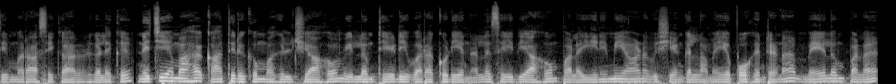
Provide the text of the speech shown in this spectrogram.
சிம்மராசிக்காரர்களுக்கு நிச்சயமாக காத்திருக்கும் மகிழ்ச்சியாகவும் இல்லம் தேடி வரக்கூடிய நல்ல செய்தியாகவும் பல இனிமையான விஷயங்கள் அமைய போகின்றன. மேலும் பல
